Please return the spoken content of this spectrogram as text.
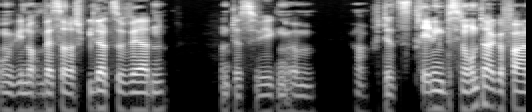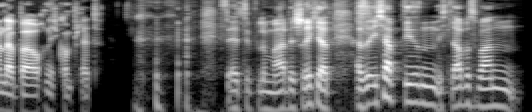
um irgendwie noch ein besserer Spieler zu werden. Und deswegen ähm, ja, wird jetzt Training ein bisschen runtergefahren, aber auch nicht komplett. Sehr diplomatisch, Richard. Also ich habe diesen, ich glaube, es war ein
